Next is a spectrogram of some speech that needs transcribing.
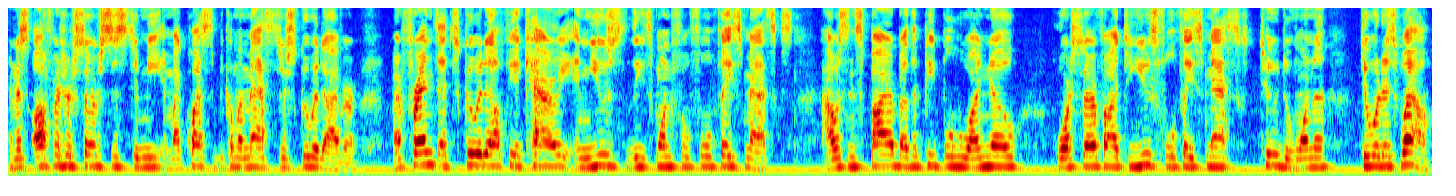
and has offered her services to me in my quest to become a Master Scuba Diver. My friends at Scubadelphia carry and use these wonderful full face masks. I was inspired by the people who I know who are certified to use full face masks too to want to do it as well.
